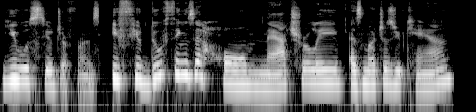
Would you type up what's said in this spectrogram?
you will see a difference. If you do things at home naturally as much as you can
